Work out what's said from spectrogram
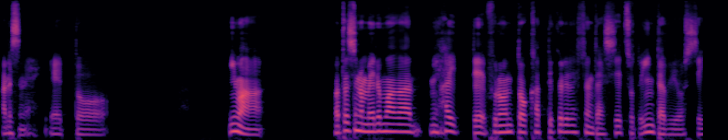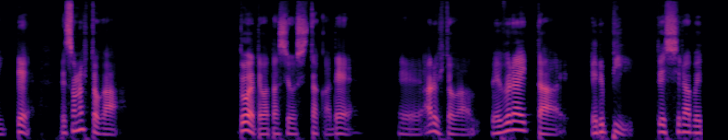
あれですね、えー、っと、今、私のメルマガに入ってフロントを買ってくれた人に対してちょっとインタビューをしていて、で、その人がどうやって私を知ったかで、えー、ある人が Web ライター LP で調べ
